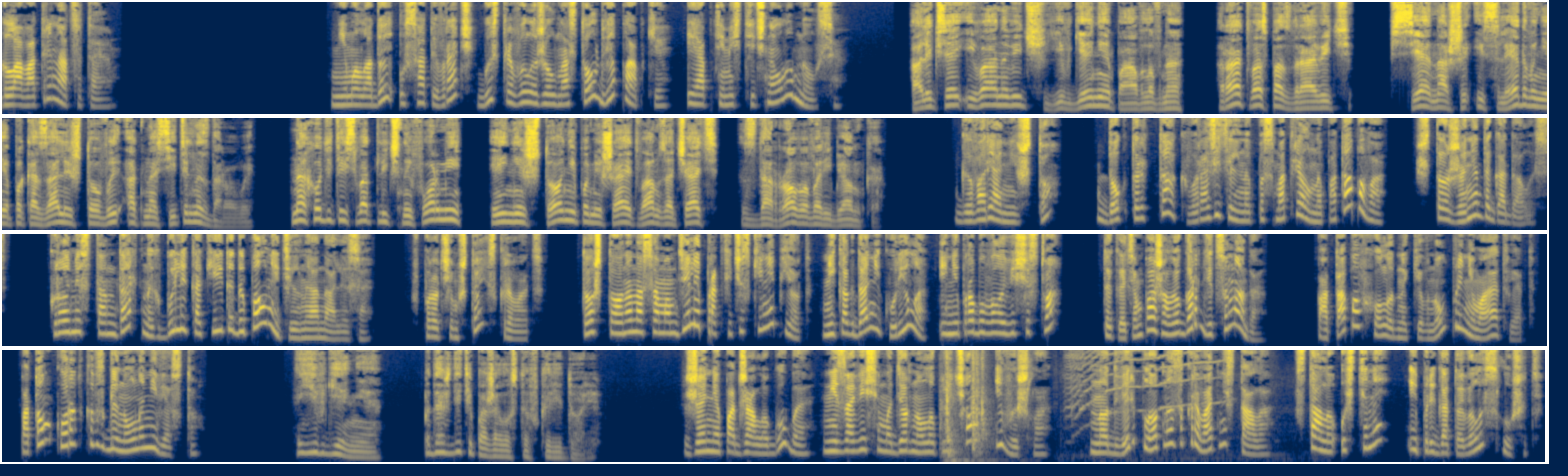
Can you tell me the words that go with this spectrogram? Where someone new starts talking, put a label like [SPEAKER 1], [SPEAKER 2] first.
[SPEAKER 1] Глава 13 Немолодой усатый врач быстро выложил на стол две папки и оптимистично улыбнулся.
[SPEAKER 2] «Алексей Иванович, Евгения Павловна, рад вас поздравить. Все наши исследования показали, что вы относительно здоровы. Находитесь в отличной форме, и ничто не помешает вам зачать здорового ребенка».
[SPEAKER 1] Говоря «ничто», доктор так выразительно посмотрел на Потапова, что Женя догадалась. Кроме стандартных были какие-то дополнительные анализы. Впрочем, что и скрывать. То, что она на самом деле практически не пьет, никогда не курила и не пробовала вещества, так этим, пожалуй, гордиться надо. Потапов холодно кивнул, принимая ответ. Потом коротко взглянул на невесту.
[SPEAKER 2] «Евгения, подождите, пожалуйста, в коридоре».
[SPEAKER 1] Женя поджала губы, независимо дернула плечом и вышла. Но дверь плотно закрывать не стала, встала у стены и приготовилась слушать.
